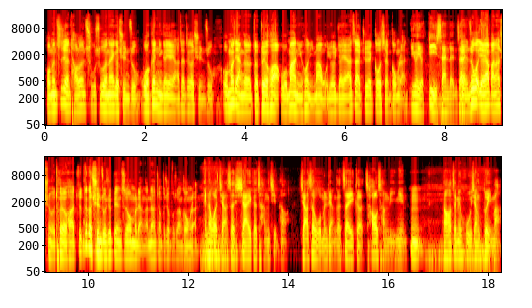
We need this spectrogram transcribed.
我们之前讨论出书的那个群组，我跟你跟雅雅在这个群组，我们两个的对话，我骂你或你骂我，有雅雅在就会构成公然，因为有第三人在。对，如果雅雅把那群组退的话，就这个群组就变成只有我们两个，那这样不就不算公然？哎，那我假设下一个场景哈，假设我们两个在一个操场里面，嗯，然后这边互相对骂，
